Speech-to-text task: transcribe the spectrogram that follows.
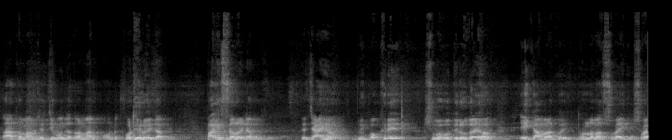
তারপর মানুষের জীবনযাত্রার মান অনেক কঠিন হয়ে যাবে। পাকিস্তানও এটা বুঝে। তো যাই হোক, দুই পক্ষের শুভবুদ্ধির উদয় হোক। এই কামনা করি। ধন্যবাদ সবাইকে। সবাই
